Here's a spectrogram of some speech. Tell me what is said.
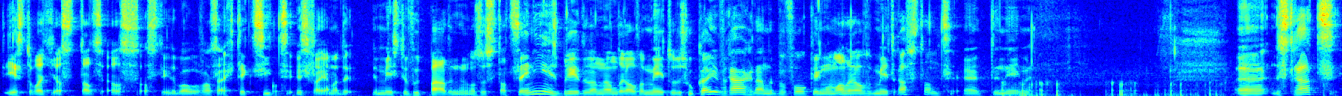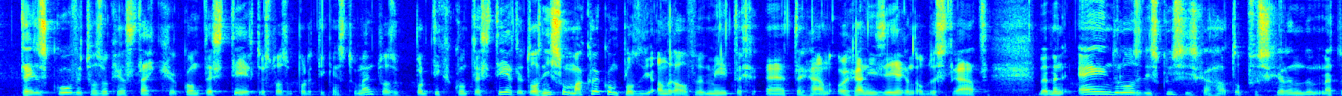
Het eerste wat je als, stad, als, als stedenbouwer als architect ziet, is van ja, maar de, meeste voetpaden in onze stad zijn niet eens breder dan anderhalve meter. Dus hoe kan je vragen aan de bevolking om anderhalve meter afstand uh, te nemen? Uh, de straat tijdens COVID was ook heel sterk gecontesteerd. Dus het was een politiek instrument, het was ook politiek gecontesteerd. Het was niet zo makkelijk om plots die anderhalve meter eh, te gaan organiseren op de straat. We hebben eindeloze discussies gehad op verschillende, met,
